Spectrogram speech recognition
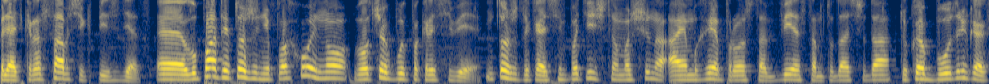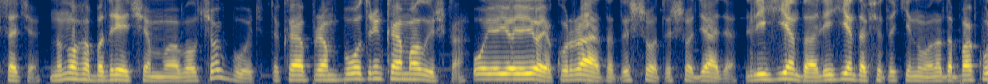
Блять, красавчик, пиздец. Э, лупатый тоже неплохой, но волчок будет покрасивее. Ну, тоже такая симпатичная машина. АМГ просто вес там туда-сюда. Такая бодренькая, кстати. Намного бодрее, чем э, волчок будет. Такая прям бодренькая малышка. Ой-ой-ой-ой, аккуратно. Ты шо, ты шо, дядя? Легенда, легенда все-таки, ну, надо поаккуратнее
